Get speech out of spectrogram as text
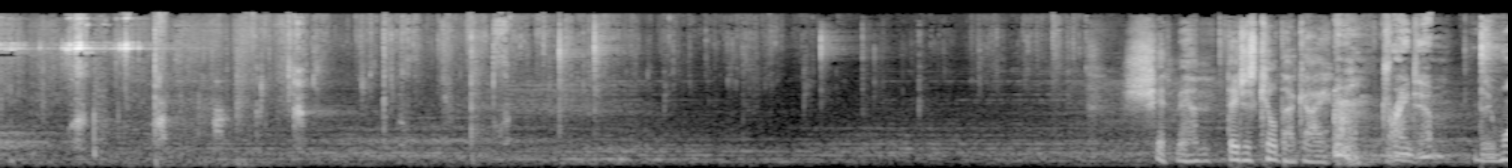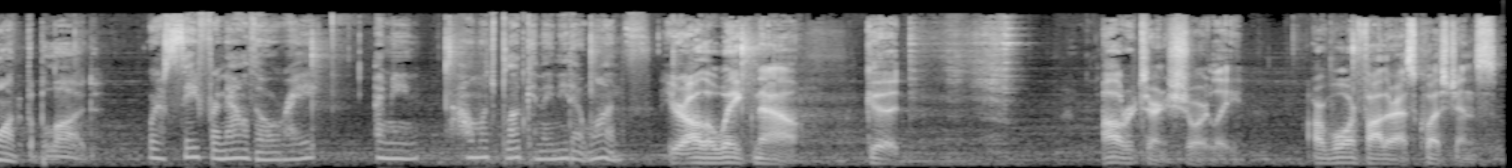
Shit, man. They just killed that guy. Drained him. They want the blood. We're safe for now, though, right? I mean, how much blood can they need at once? You're all awake now. Good. I'll return shortly. Our war father has questions.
